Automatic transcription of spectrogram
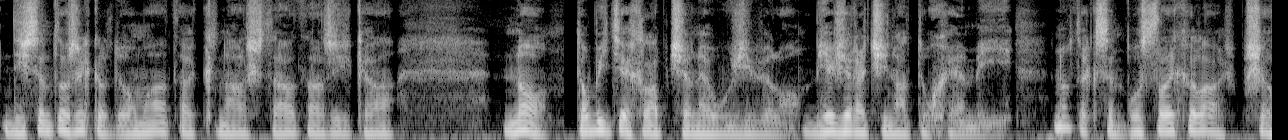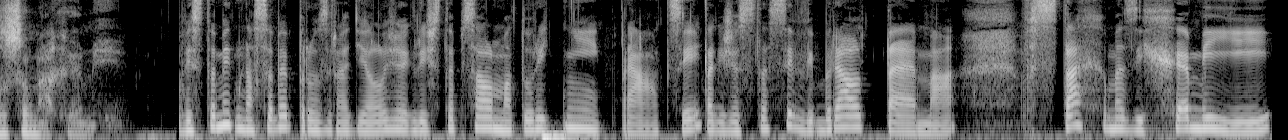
když jsem to řekl doma, tak náš táta říká, No, to by tě chlapče neuživilo. Běž radši na tu chemii. No tak jsem poslechl a šel jsem na chemii. Vy jste mi na sebe prozradil, že když jste psal maturitní práci, takže jste si vybral téma vztah mezi chemií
